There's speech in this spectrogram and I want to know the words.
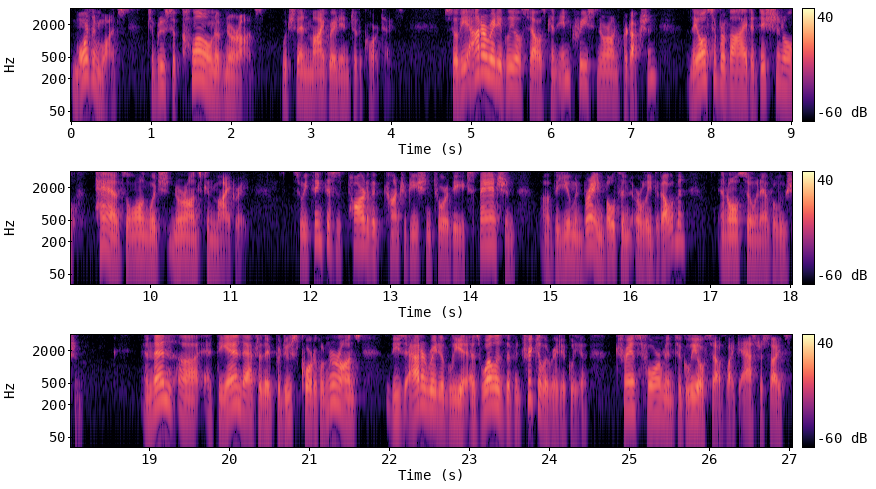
more than once to produce a clone of neurons, which then migrate into the cortex. So the outer radioglial cells can increase neuron production They also provide additional paths along which neurons can migrate. So we think this is part of the contribution toward the expansion of the human brain, both in early development and also in evolution. And then uh, at the end, after they produce cortical neurons, these outer radioglia, as well as the ventricular radioglia, transform into glial cells like astrocytes,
